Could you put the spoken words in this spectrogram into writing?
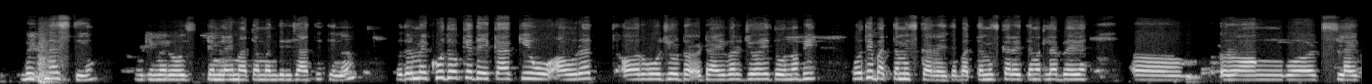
विटनेस थी क्योंकि मैं रोज टिमलाई माता मंदिर जाती थी ना उधर मैं खुद होके देखा कि वो औरत और वो जो ड्राइवर जो है दोनों भी बहुत ही बदतमीज कर रहे थे। बदतमीज कर रहे थे मतलब रॉन्ग वर्ड्स लाइक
